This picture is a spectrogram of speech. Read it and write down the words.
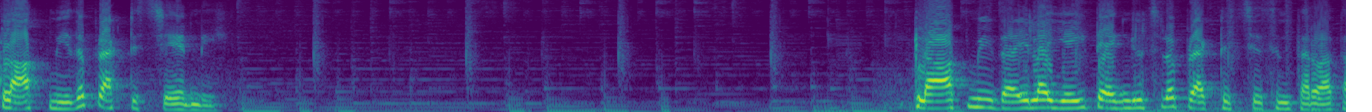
క్లాత్ మీద ప్రాక్టీస్ చేయండి. క్లాత్ మీద ఇలా ఎయిట్ యాంగిల్స్లో ప్రాక్టీస్ చేసిన తర్వాత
